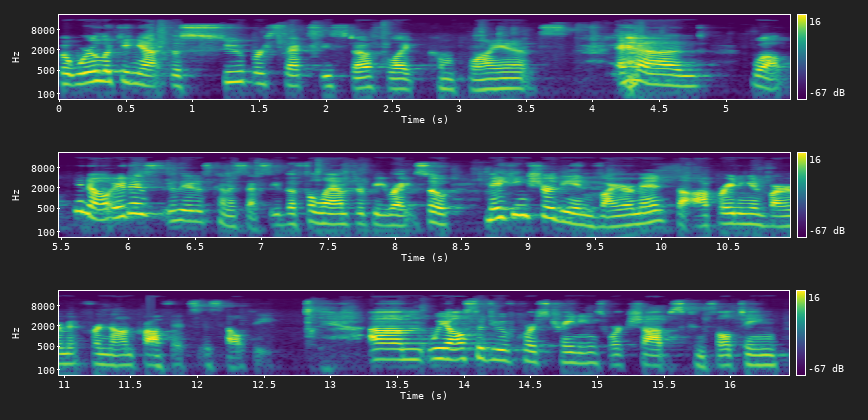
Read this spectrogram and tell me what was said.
but we're looking at the super sexy stuff like compliance and well, you know, it is it is kind of sexy. The philanthropy, right? So making sure the environment, the operating environment for nonprofits is healthy. Um, we also do, of course, trainings, workshops, consulting.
